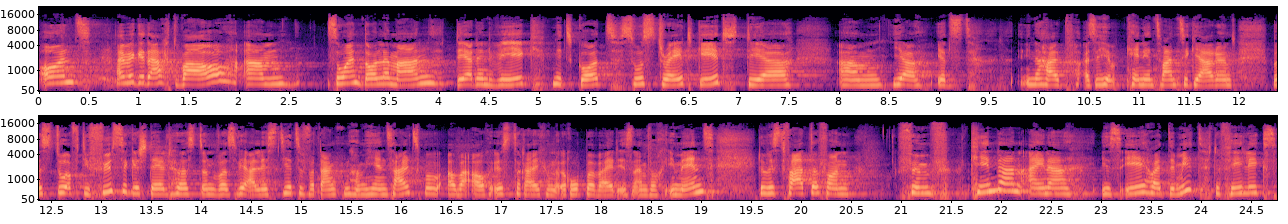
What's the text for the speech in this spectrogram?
und haben mir gedacht, wow, ähm, so ein toller Mann, der den Weg mit Gott so straight geht, der ähm, ja jetzt innerhalb, also ich kenne ihn 20 Jahre und was du auf die Füße gestellt hast und was wir alles dir zu verdanken haben hier in Salzburg, aber auch Österreich und europaweit ist einfach immens. Du bist Vater von fünf Kindern. Einer ist eh heute mit, der Felix.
